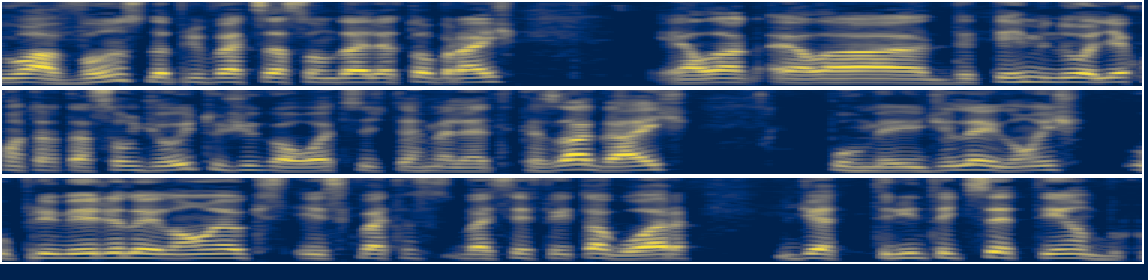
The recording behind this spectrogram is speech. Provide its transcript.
e o avanço da privatização da Eletrobras, ela, ela determinou ali a contratação de 8 gigawatts de termoelétricas a gás por meio de leilões. O primeiro leilão é esse que vai, vai ser feito agora, no dia 30 de setembro.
